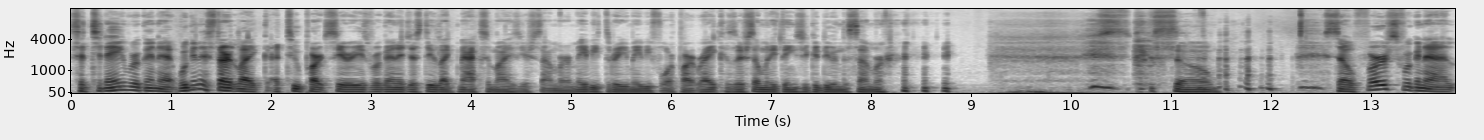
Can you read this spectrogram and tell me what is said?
So today we're gonna we're gonna start like a two part series. We're gonna just do like maximize your summer, maybe three, maybe four part, right? Because there's so many things you could do in the summer. so so first we're gonna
